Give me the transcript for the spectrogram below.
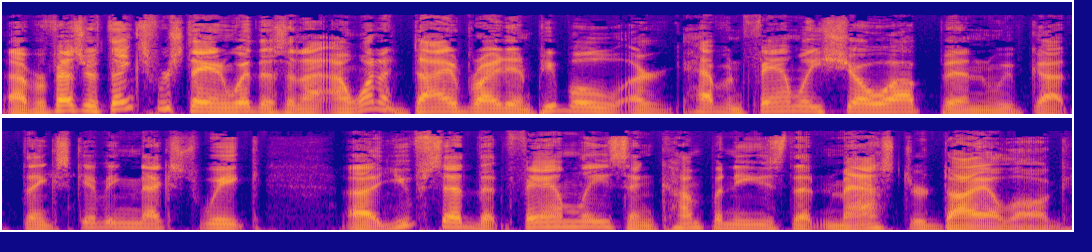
Uh, Professor, thanks for staying with us. And I, I want to dive right in. People are having families show up, and we've got Thanksgiving next week. Uh, you've said that families and companies that master dialogue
